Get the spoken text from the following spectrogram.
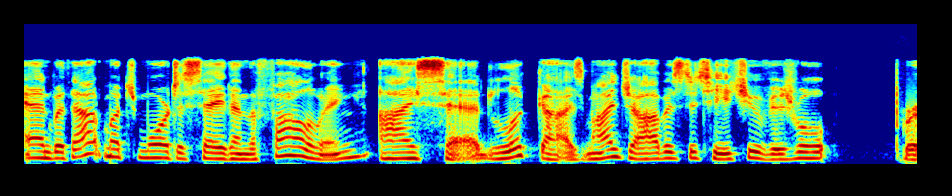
and without much more to say than the following, I said, Look, guys, my job is to teach you visual pr-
